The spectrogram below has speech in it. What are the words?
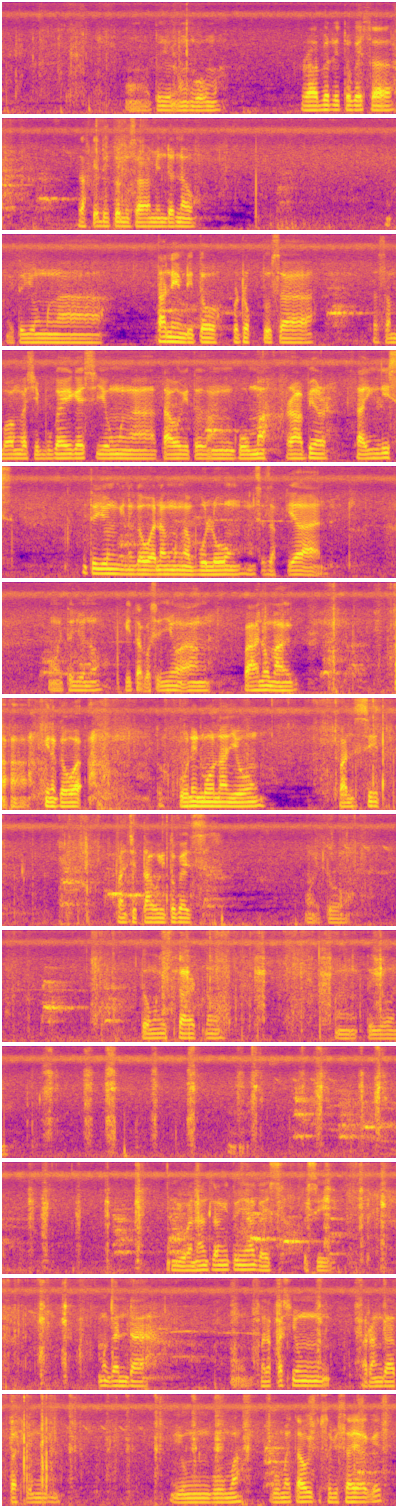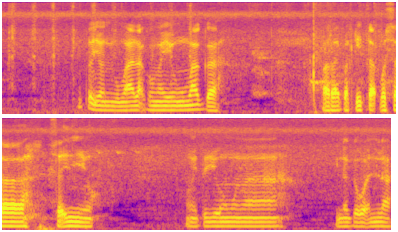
oh, ito yung ang guma. Rubber ito guys sa laki dito ni sa Mindanao. Ito yung mga tanim dito produkto sa sa Sambuanga Sibugay guys. Yung mga tawag ito ang guma rubber sa English ito yung ginagawa ng mga bulong ng sasakyan. Oh, ito yun oh. kita ko sa inyo ang paano mag ah, ginagawa. Ito, kunin muna yung pansit. Pansit tawag ito guys. Oh, ito. Ito mga start no. Mm, ito yun iwan hand lang ito niya guys. Kasi maganda. Malakas yung parang gatas yung yung guma. Guma tawag ito sa Bisaya guys. Ito yun gumala ko ngayong umaga para ipakita ko sa sa inyo. Oh, ito yung mga ginagawa nila.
